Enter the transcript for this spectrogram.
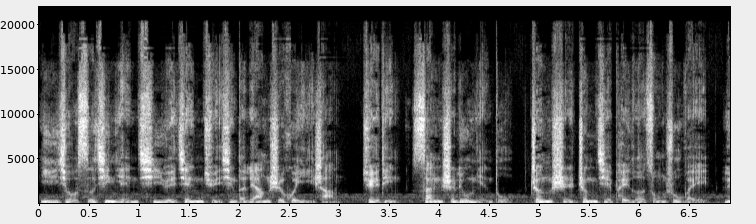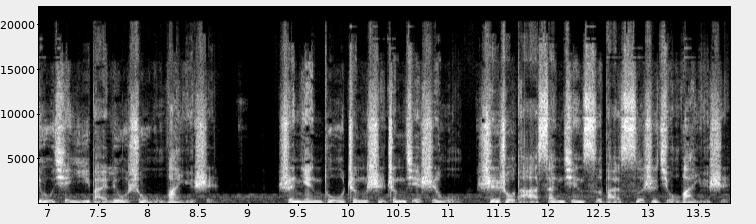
一九四七年七月间举行的粮食会议上。决定三十六年度征实征借配额总数为六千一百六十五万余石，是年度征实征界实物实收达三千四百四十九万余石，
